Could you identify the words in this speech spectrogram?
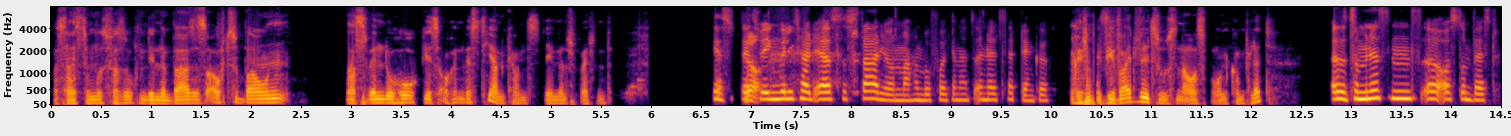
Das heißt, du musst versuchen, dir eine Basis aufzubauen, dass, wenn du hochgehst, auch investieren kannst, dementsprechend. Ja. deswegen will ich halt erst das Stadion machen, bevor ich dann ans NLZ denke. Richtig. Wie weit willst du es denn ausbauen? Komplett? Also zumindest äh, Ost und West.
